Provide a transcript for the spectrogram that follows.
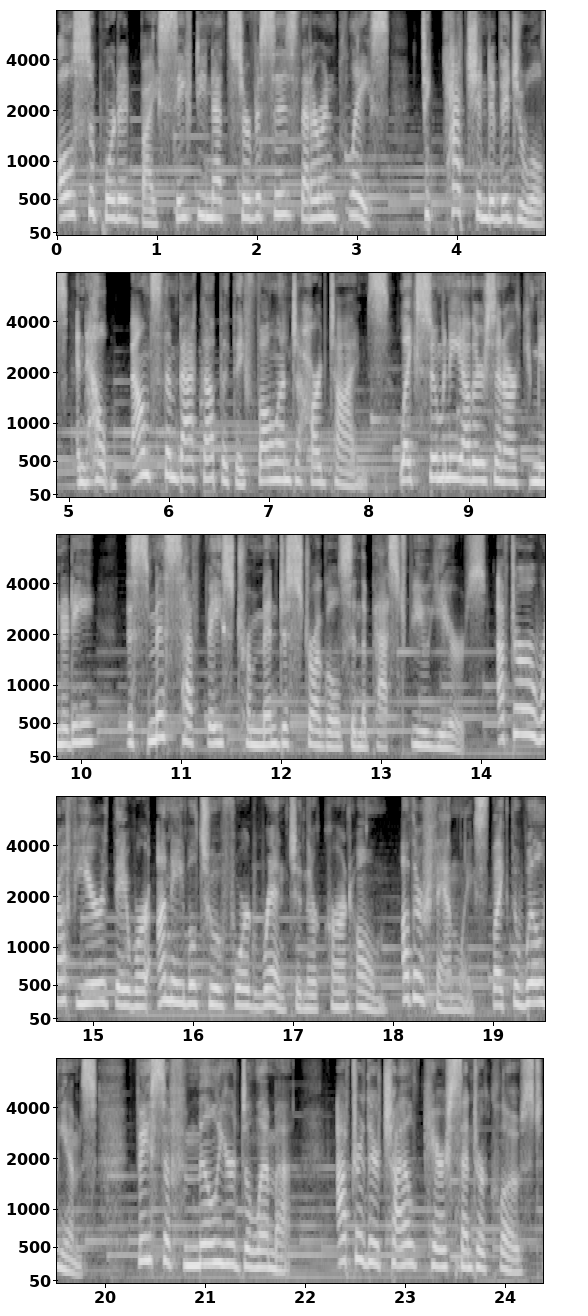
all supported by safety net services that are in place to catch individuals and help bounce them back up if they fall into hard times. Like so many others in our community, the Smiths have faced tremendous struggles in the past few years. After a rough year, they were unable to afford rent in their current home. Other families, like the Williams, face a familiar dilemma after their child care center closed,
